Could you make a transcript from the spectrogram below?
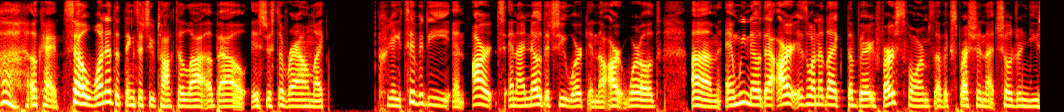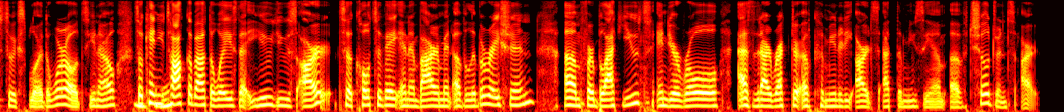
okay. So one of the things that you've talked a lot about is just around like creativity and art and i know that you work in the art world um, and we know that art is one of like the very first forms of expression that children use to explore the world you know so mm-hmm. can you mm-hmm. talk about the ways that you use art to cultivate an environment of liberation um, for black youth in your role as the director of community arts at the museum of children's art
